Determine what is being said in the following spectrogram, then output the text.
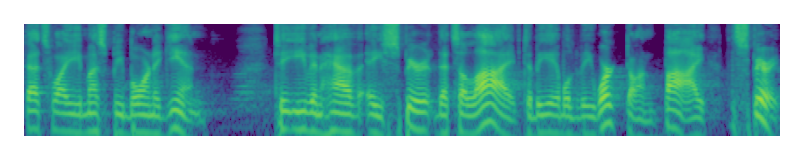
That's why you must be born again to even have a spirit that's alive to be able to be worked on by the spirit.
